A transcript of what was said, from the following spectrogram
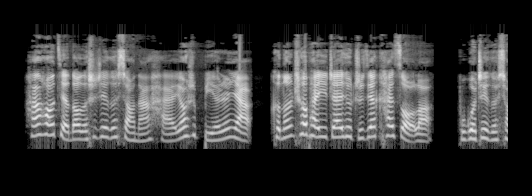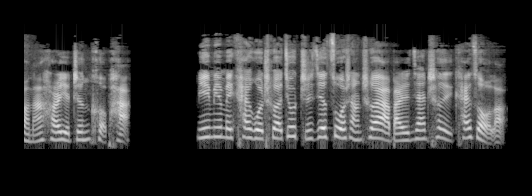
还好捡到的是这个小男孩，要是别人呀。可能车牌一摘就直接开走了。不过这个小男孩也真可怕，明明没开过车，就直接坐上车啊，把人家车给开走了。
